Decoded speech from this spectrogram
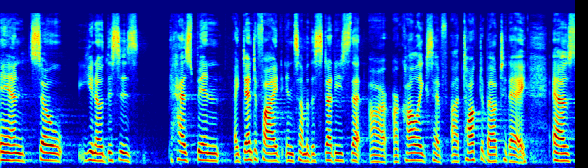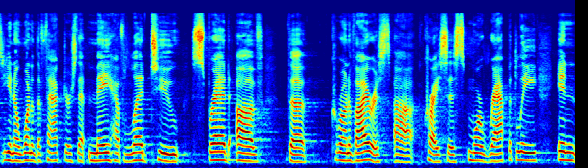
and so, you know, this is has been identified in some of the studies that our, our colleagues have uh, talked about today as you know one of the factors that may have led to spread of the coronavirus uh, crisis more rapidly in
